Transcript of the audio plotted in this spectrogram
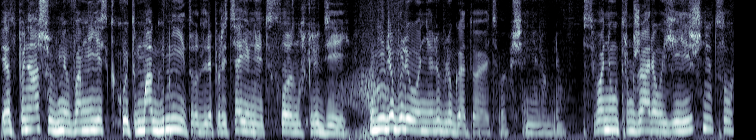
Я поняла, что во мне есть какой-то магнит вот для притягивания этих сложных людей. Не люблю, не люблю готовить, вообще не люблю. Сегодня утром жарила яичницу,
